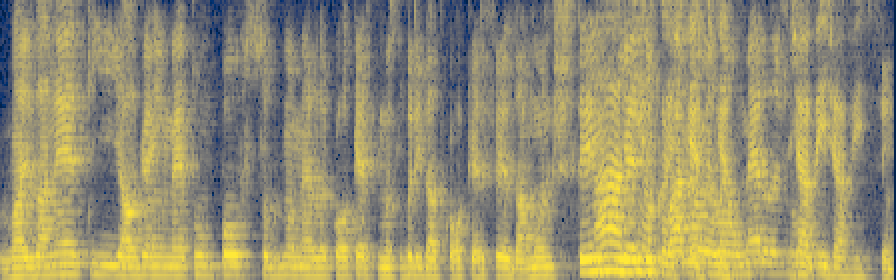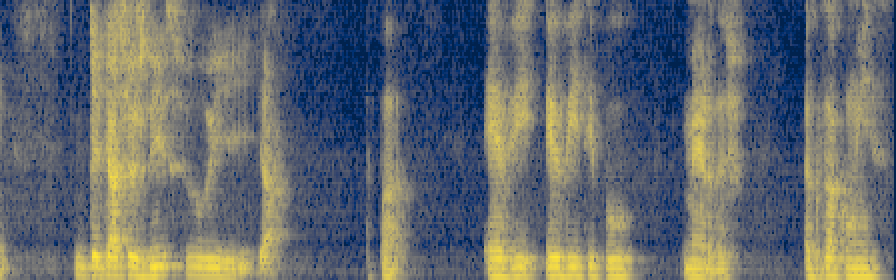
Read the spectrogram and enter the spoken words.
Vais à net e alguém mete um post sobre uma merda qualquer que uma celebridade qualquer fez há montes de tempo Ah, e é sim, tipo, ok, ah, esquece, não, ele é esquece. um merdas. não- Já vi, já vi. Sim. O que é que achas disso? E. Yeah. Pá, eu vi, eu vi tipo merdas a gozar com isso.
